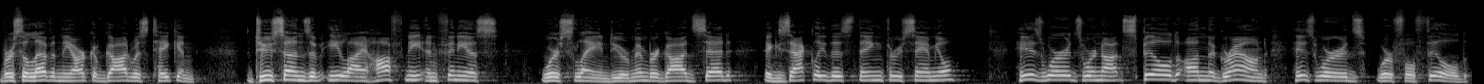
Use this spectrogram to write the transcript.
Verse 11 The ark of God was taken. The two sons of Eli, Hophni and Phinehas, were slain. Do you remember God said exactly this thing through Samuel? His words were not spilled on the ground, his words were fulfilled.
